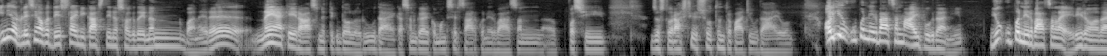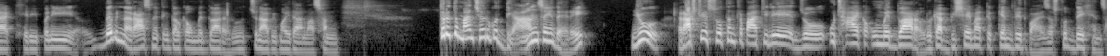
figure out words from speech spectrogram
यिनीहरूले चाहिँ अब देशलाई निकास दिन सक्दैनन् भनेर नयाँ केही राजनैतिक दलहरू उदाएका छन्। गएको मङ्सिर चारको निर्वाचन पछि जस्तो राष्ट्रिय स्वतन्त्र पार्टी उदायो। अहिले उपनिर्वाचनमा आइपुग्दा नि यो उपनिर्वाचनलाई हेरिरहँदाखेरि पनि विभिन्न राजनैतिक दलका उम्मेदवारहरू चुनावी मैदानमा छन्। तर त्यो मान्छेहरूको ध्यान चाहिँ धेरै। यो राष्ट्रिय स्वतन्त्र पार्टीले जो उठाएका उम्मेदवारहरूका विषयमा त्यो केन्द्रित भए जस्तो देखिन्छ।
